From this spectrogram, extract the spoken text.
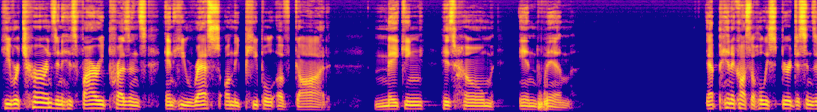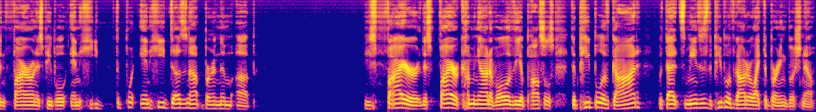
He returns in his fiery presence and he rests on the people of God, making his home in them. At Pentecost, the Holy Spirit descends in fire on his people and he, the and he does not burn them up. These fire, this fire coming out of all of the apostles, the people of God, what that means is the people of God are like the burning bush now.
